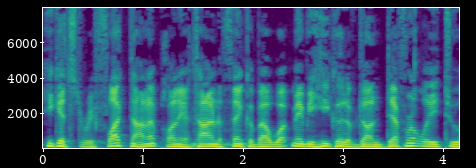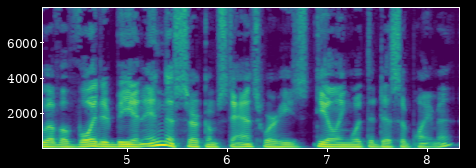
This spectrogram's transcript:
He gets to reflect on it, plenty of time to think about what maybe he could have done differently to have avoided being in this circumstance where he's dealing with the disappointment,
